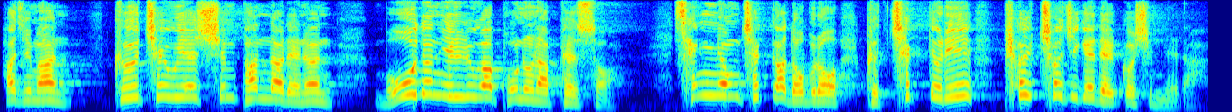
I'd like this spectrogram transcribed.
하지만 그 최후의 심판날에는 모든 인류가 보는 앞에서 생명책과 더불어 그 책들이 펼쳐지게 될 것입니다.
